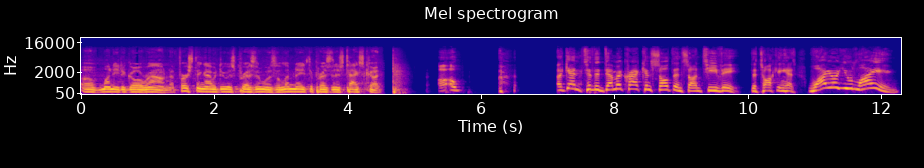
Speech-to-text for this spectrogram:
of money to go around. The first thing I would do as president was eliminate the president's tax cut. Oh, again, to the Democrat consultants on TV, the talking heads, why are you lying?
